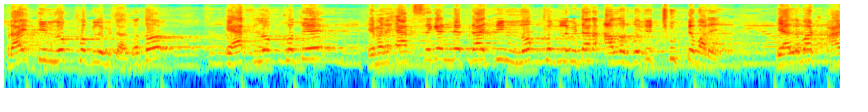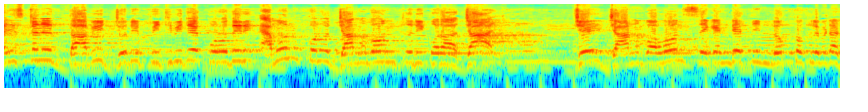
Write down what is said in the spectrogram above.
প্রায় তিন লক্ষ কিলোমিটার। কত? এক লক্ষতে এ মানে এক সেকেন্ডে প্রায় তিন লক্ষ কিলোমিটার আলোর গতি ছুটতে পারে। অ্যালবার্ট আইনস্টাইনের দাবি, যদি পৃথিবীতে কোনোদিন এমন কোন যানবাহন তৈরি করা যায়, যে যানবাহন সেকেন্ডে তিন লক্ষ কিলোমিটার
